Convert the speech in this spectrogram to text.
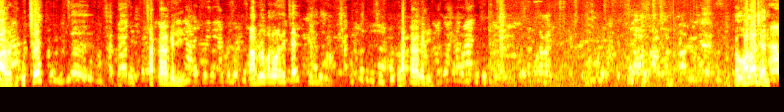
আর উচ্ছে? ষাট টাকা কেজি। কাঁকরোল কত করে দিচ্ছেন? ষাট টাকা কেজি। কাকু ভালো আছেন? হ্যাঁ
